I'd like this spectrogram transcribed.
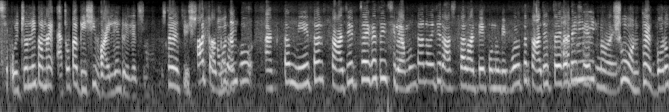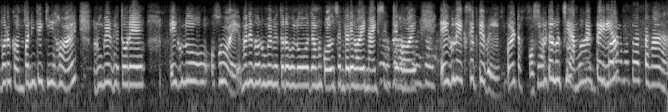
ছি। ওই জন্যই তো আমরা এতটা বেশি ভাইলেন্ট হয়ে গেছি বুঝতে পেরেছিস? একটা মেয়ে তার কাজের জায়গাতেই ছিল এমনটা নয় যে রাস্তাঘাটে কোনো বিপদ তার কাজের জায়গাতেই নয়। শোন দেখ বড় বড় কোম্পানিতে কি হয় রুমের ভেতরে এগুলো হয় মানে ধর রুমের ভেতরে হলো যেমন কল সেন্টারে হয় নাইট শিফটে হয় এইগুলো একসেপ্টেবল বাট হসপিটাল হচ্ছে এমন একটা এরিয়া মতো একটা হ্যাঁ।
